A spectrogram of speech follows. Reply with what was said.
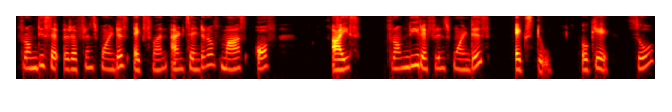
from the reference point is x1 and center of mass of ice from the reference point is x2 okay so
